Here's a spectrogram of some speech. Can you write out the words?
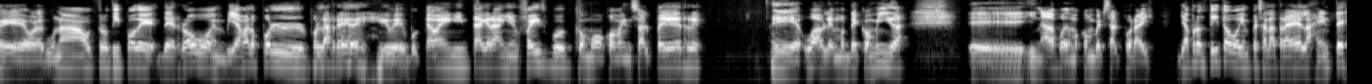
eh, o algún otro tipo de, robo, envíamelo por, las redes. Búscame en Instagram y en Facebook como Comenzar PR o hablemos de comida. y nada, podemos conversar por ahí. Ya prontito voy a empezar a traer a la gente.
